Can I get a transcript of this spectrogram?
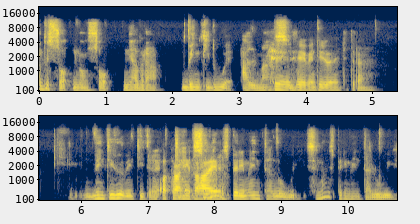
Adesso non so, ne avrà 22 al Sì, massimo. sì, 22-23. 22-23. Quattro Cioè, anni se fa non era. esperimenta lui, se non esperimenta lui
